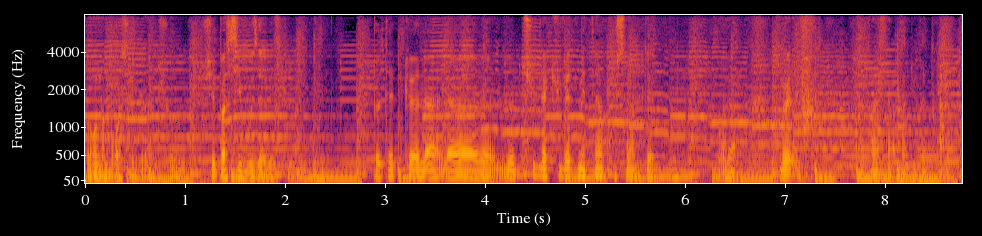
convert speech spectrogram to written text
qu'on a brossé plein de choses. Je sais pas si vous avez ce que vous voulez. Peut-être que le dessus de la cuvette mettait un poussin, peut-être. Voilà. Mais ça va pas durer trop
